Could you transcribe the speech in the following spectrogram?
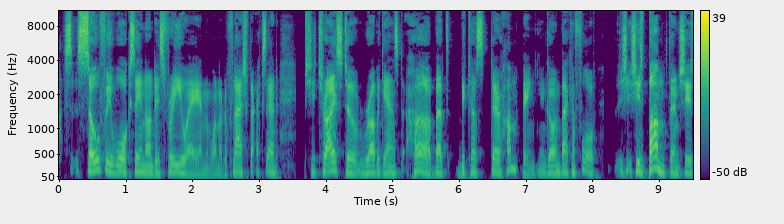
Sophie walks in on this freeway in one of the flashbacks, and she tries to rub against her, but because they're humping and going back and forth, she, she's bumped and she's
